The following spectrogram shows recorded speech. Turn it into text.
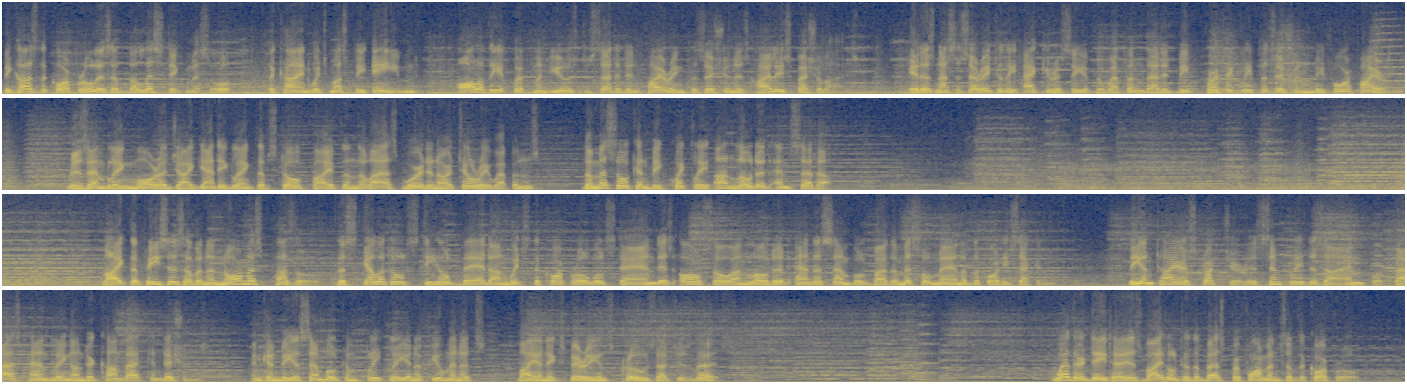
Because the Corporal is a ballistic missile, the kind which must be aimed, all of the equipment used to set it in firing position is highly specialized. It is necessary to the accuracy of the weapon that it be perfectly positioned before firing. Resembling more a gigantic length of stovepipe than the last word in artillery weapons, the missile can be quickly unloaded and set up. Like the pieces of an enormous puzzle, the skeletal steel bed on which the corporal will stand is also unloaded and assembled by the missile man of the 42nd. The entire structure is simply designed for fast handling under combat conditions and can be assembled completely in a few minutes by an experienced crew such as this. Weather data is vital to the best performance of the corporal.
